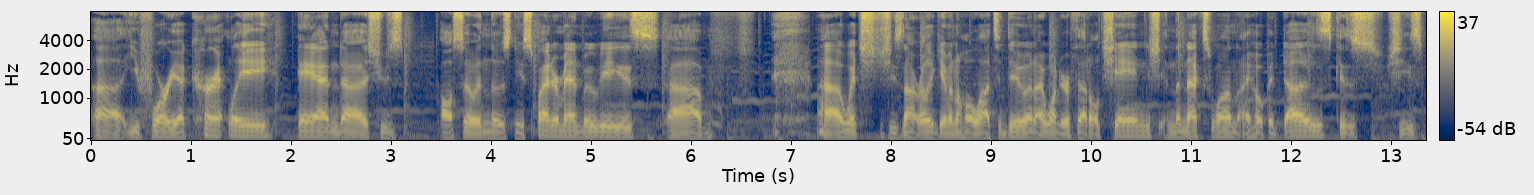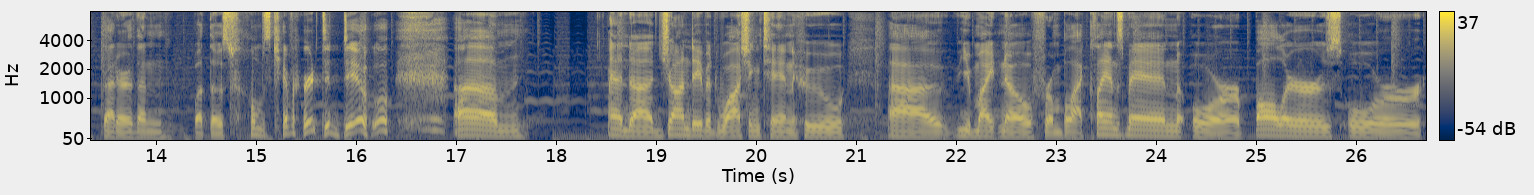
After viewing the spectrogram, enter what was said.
uh, Euphoria currently, and uh, she was also in those new Spider-Man movies, um, which she's not really given a whole lot to do. And I wonder if that'll change in the next one. I hope it does, because she's better than what those films give her to do. Um, and John David Washington, who uh, you might know from Black Klansman or Ballers or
